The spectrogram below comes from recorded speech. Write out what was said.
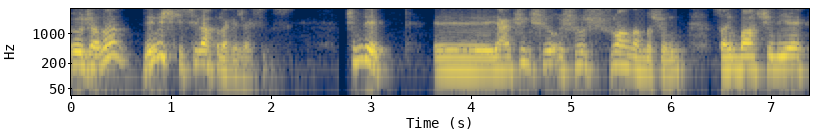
Öcalan demiş ki silah bırakacaksınız. Şimdi e, yani çünkü şu, şunu şu anlamda söyleyeyim. Sayın Bahçeli'ye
